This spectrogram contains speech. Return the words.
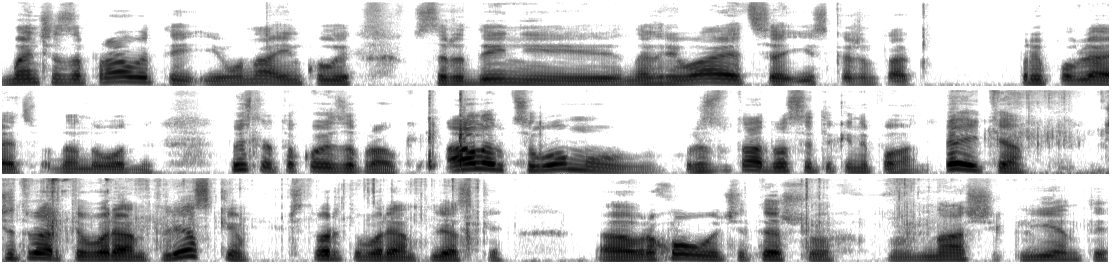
менше заправити, і вона інколи всередині нагрівається і, скажімо так, приплавляється одна до одної після такої заправки. Але в цілому результат досить таки непоганий. Третя, четвертий варіант лески. Четвертий варіант лески, враховуючи те, що наші клієнти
